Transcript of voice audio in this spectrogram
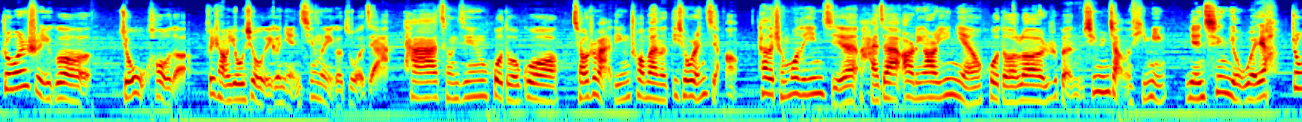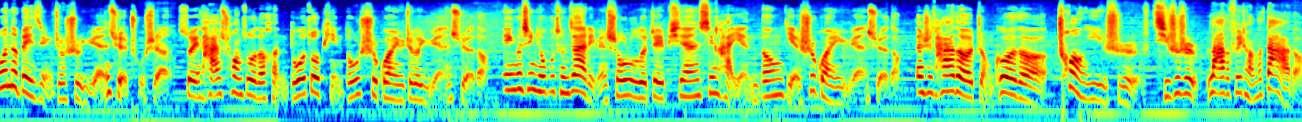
周温是一个九五后的非常优秀的一个年轻的一个作家。他曾经获得过乔治·马丁创办的地球人奖。他的《沉默的音节》还在2021年获得了日本星云奖的提名。年轻有为啊！周恩的背景就是语言学出身，所以他创作的很多作品都是关于这个语言学的。另一个星球不存在里面收录的这篇《星海岩灯》也是关于语言学的，但是他的整个的创意是其实是拉得非常的大的。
